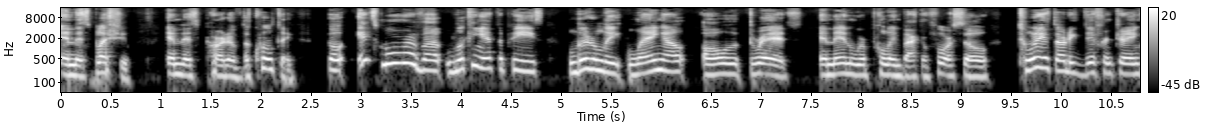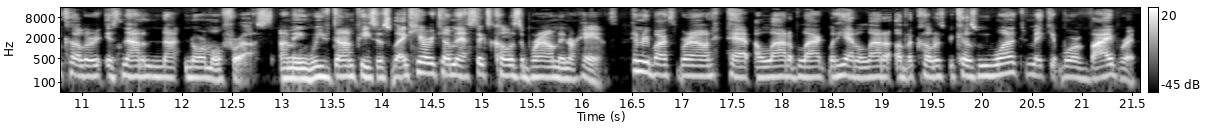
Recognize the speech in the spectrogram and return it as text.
in this, bless you, in this part of the quilting? So it's more of a looking at the piece, literally laying out all the threads, and then we're pulling back and forth. So 20 or 30 different drain color is not not normal for us. I mean, we've done pieces like Harriet Tubman had six colors of brown in her hands. Henry Box Brown had a lot of black, but he had a lot of other colors because we wanted to make it more vibrant.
